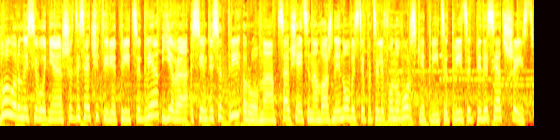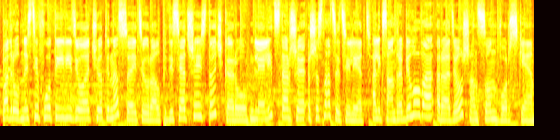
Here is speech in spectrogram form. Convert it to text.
Доллар на сегодня 64.32, евро 73 ровно. Сообщайте нам важные новости по телефону Ворске 30 30 56. Подробности, фото и видео отчеты на сайте урал56.ру. Для лиц старше 16 лет. Александра Белова, радио «Шансон Ворске».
